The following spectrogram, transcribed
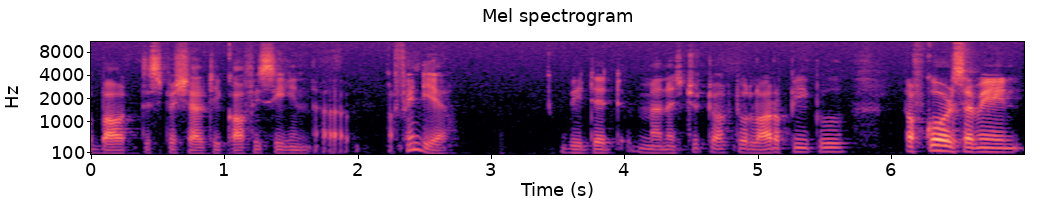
about the specialty coffee scene uh, of India. We did manage to talk to a lot of people. Of course, I mean,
